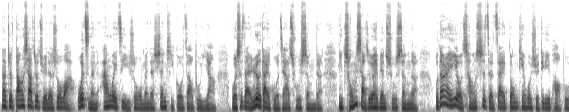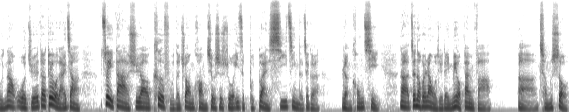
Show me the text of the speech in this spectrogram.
那就当下就觉得说，哇，我只能安慰自己说，我们的身体构造不一样。我是在热带国家出生的，你从小就在那边出生的。我当然也有尝试着在冬天或雪地里跑步。那我觉得对我来讲，最大需要克服的状况就是说，一直不断吸进的这个。冷空气，那真的会让我觉得没有办法啊承受，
